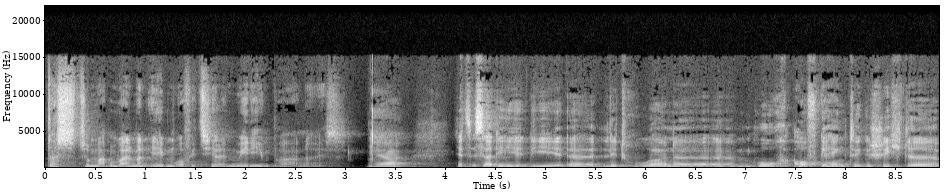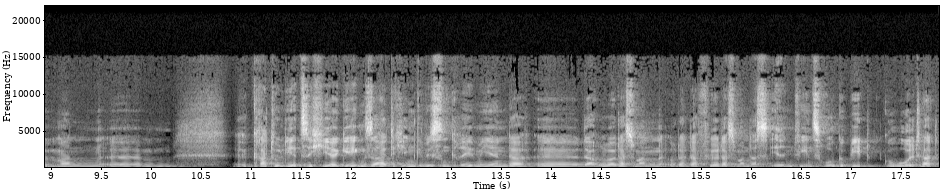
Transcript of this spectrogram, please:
das zu machen, weil man eben offiziell Medienpartner ist. Ja. Jetzt ist ja die, die äh, Litruhe eine ähm, hoch aufgehängte Geschichte. Man ähm, äh, gratuliert sich hier gegenseitig in gewissen Gremien da, äh, darüber, dass man oder dafür, dass man das irgendwie ins Ruhrgebiet geholt hat.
